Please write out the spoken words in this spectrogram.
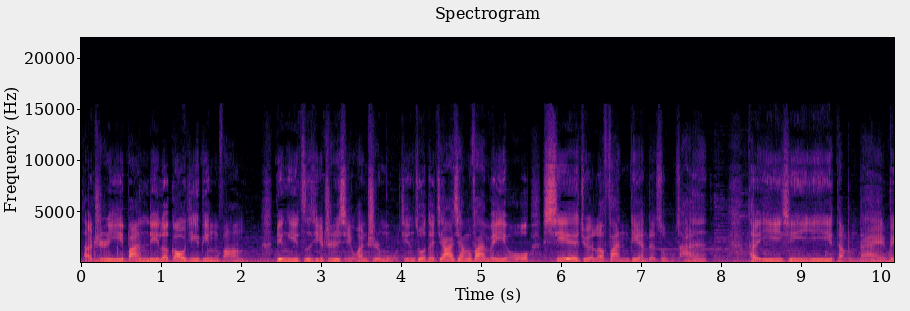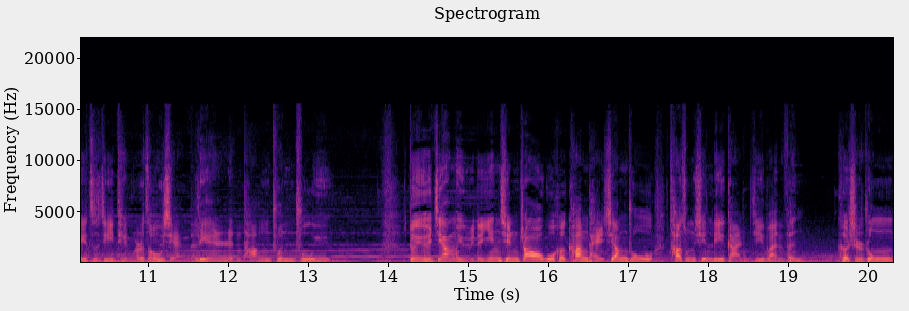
他执意搬离了高级病房，并以自己只喜欢吃母亲做的家乡饭为由，谢绝了饭店的送餐。他一心一意等待为自己铤而走险的恋人唐春出狱。对于江宇的殷勤照顾和慷慨相助，他从心里感激万分。可始终，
